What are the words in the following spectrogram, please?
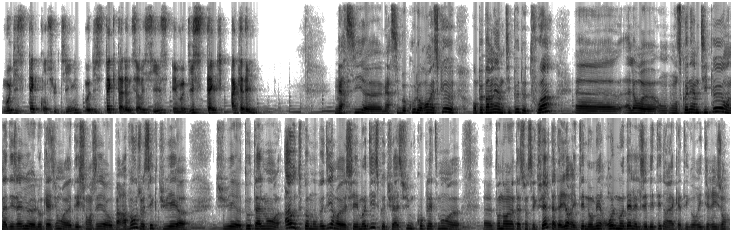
Modis Tech Consulting, Modis Tech Talent Services et Modis Tech Academy. Merci, euh, merci beaucoup Laurent. Est-ce que on peut parler un petit peu de toi? Euh, alors, euh, on, se connaît un petit peu, on a déjà eu l'occasion d'échanger auparavant. Je sais que tu es, tu es totalement out, comme on veut dire, chez Modis, que tu assumes complètement ton orientation sexuelle. Tu as d'ailleurs été nommé rôle modèle LGBT dans la catégorie dirigeant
